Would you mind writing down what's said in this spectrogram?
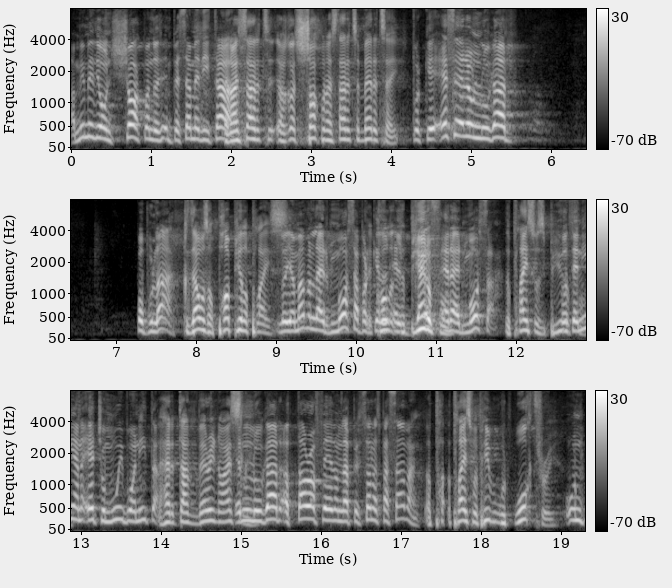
A mí me dio un shock cuando empecé a And I started to, I got shocked when I started to meditate porque ese era un lugar popular. because that was a popular place. Lo llamaban la hermosa porque el, it el beautiful. era hermosa. The place was Lo beautiful. tenían hecho muy bonita. I had it done very Era un lugar, a thoroughfare donde las personas pasaban. A, a place where people would walk through. Un-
